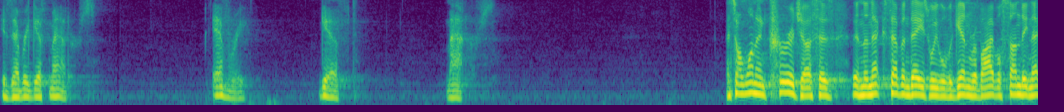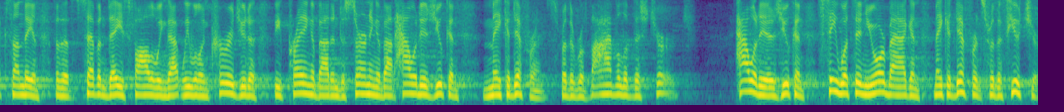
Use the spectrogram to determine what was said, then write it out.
is every gift matters. Every gift matters. And so I want to encourage us as in the next seven days, we will begin Revival Sunday next Sunday, and for the seven days following that, we will encourage you to be praying about and discerning about how it is you can make a difference for the revival of this church. How it is you can see what's in your bag and make a difference for the future.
